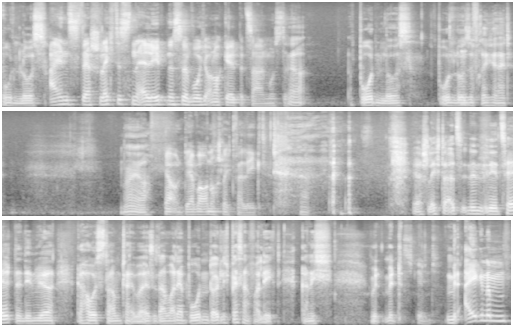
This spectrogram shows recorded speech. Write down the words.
Bodenlos. eins der schlechtesten Erlebnisse, wo ich auch noch Geld bezahlen musste. Ja, bodenlos. Bodenlose Frechheit. Naja. Ja, und der war auch noch schlecht verlegt. Ja, schlechter als in den, in den Zelten, in denen wir gehaust haben teilweise. Da war der Boden deutlich besser verlegt. Gar nicht mit, mit, Stimmt. mit eigenem,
